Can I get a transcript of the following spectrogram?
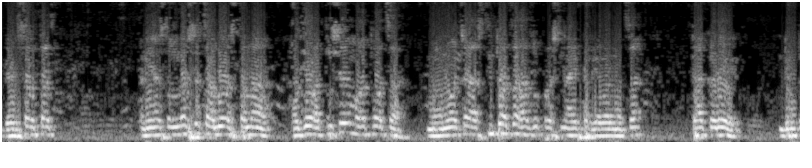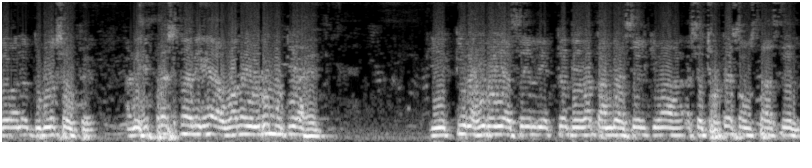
भेडसावतात. आणि हा संघर्ष चालू असताना हा जो अतिशय महत्त्वाचा मानवाच्या अस्तित्वाचा हा जो प्रश्न आहे पर्यावरणाचा त्याकडे दुर्दैवानं दुर्लक्ष होते आणि हे प्रश्न आणि हे आव्हानं एवढी मोठी आहेत की एकटी राहुबाई असेल एकटं देवा तांबे असेल किंवा अशा छोट्या संस्था असेल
